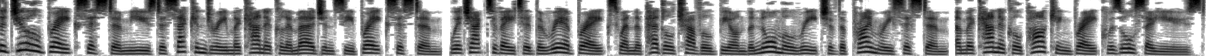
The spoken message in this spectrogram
The dual brake system used a secondary mechanical emergency brake system, which activated the rear brakes when the pedal traveled beyond the normal reach of the primary system. A mechanical parking brake was also used.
